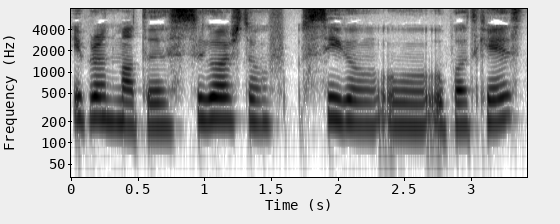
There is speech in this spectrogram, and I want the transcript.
e pronto, malta, se gostam, sigam o, o podcast.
